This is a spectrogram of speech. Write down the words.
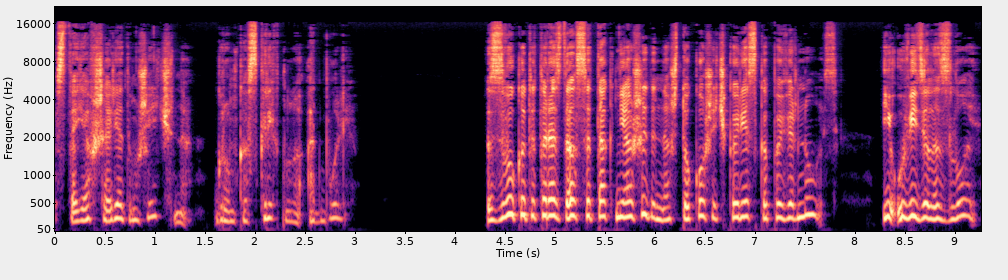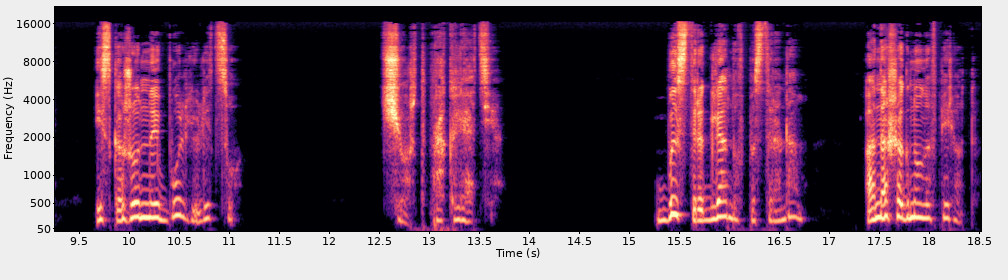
Стоявшая рядом женщина громко вскрикнула от боли. Звук этот раздался так неожиданно, что кошечка резко повернулась и увидела злое, искаженное болью лицо. Черт, проклятие! Быстро глянув по сторонам, она шагнула вперед.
